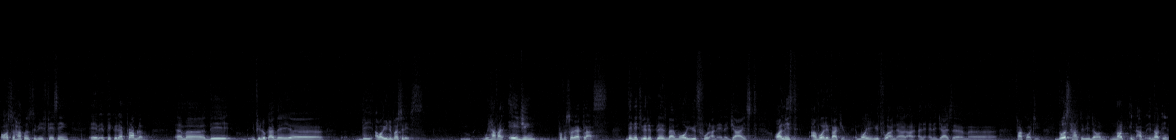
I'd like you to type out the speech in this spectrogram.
also happens to be facing a, a peculiar problem. Um, uh, the, if you look at the, uh, the, our universities, we have an aging professorial class. They need to be replaced by more youthful and energized, or at least avoid a vacuum, a more youthful and, uh, and energized um, uh, faculty. Those have to be done not in, not in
